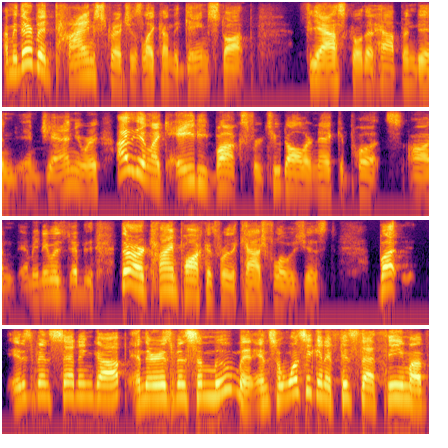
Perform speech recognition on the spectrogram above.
I mean, there have been time stretches like on the GameStop fiasco that happened in in January. I was getting like eighty bucks for two dollar naked puts on. I mean, it was. There are time pockets where the cash flow is just, but it has been setting up, and there has been some movement. And so once again, it fits that theme of,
